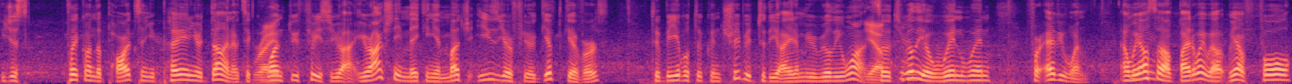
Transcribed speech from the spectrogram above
You just click on the parts and you pay and you're done. It's like Right. one, two, three. So you're you're actually making it much easier for your gift givers to be able to contribute to the item you really want. Yep. So it's really a win-win for everyone. And we also have, by the way, we have- we have full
